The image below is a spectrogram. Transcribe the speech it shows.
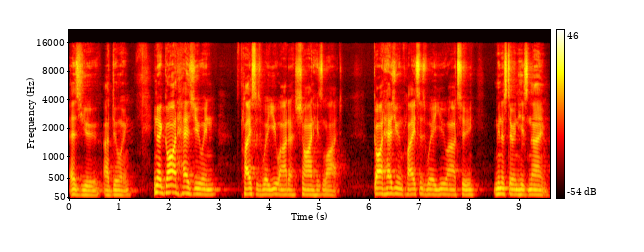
as you are doing. You know, God has you in places where you are to shine his light. God has you in places where you are to minister in his name.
